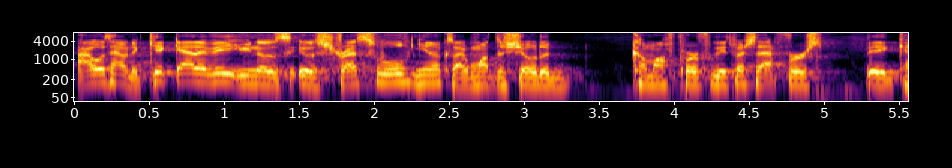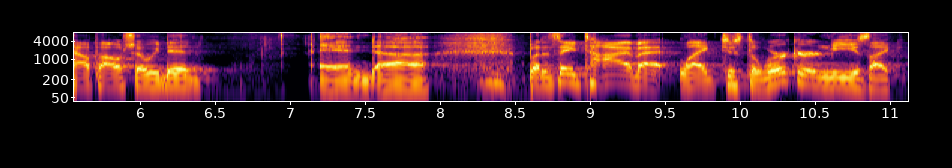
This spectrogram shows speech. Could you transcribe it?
I was having a kick out of it. You know, it was, it was stressful, you know, because I want the show to come off perfectly, especially that first big Cow Pal show we did. And uh but at the same time, I, like just the worker in me is like,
